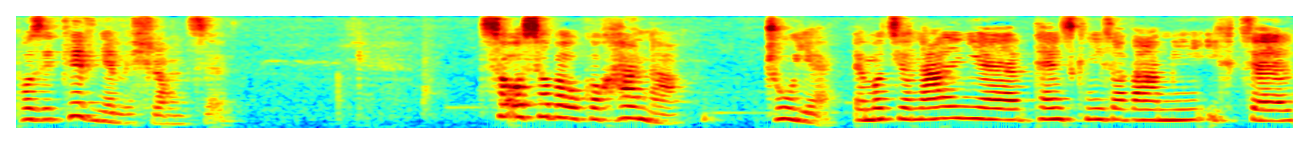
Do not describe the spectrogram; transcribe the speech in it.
pozytywnie myślący. Co osoba ukochana czuje, emocjonalnie tęskni za Wami i chce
